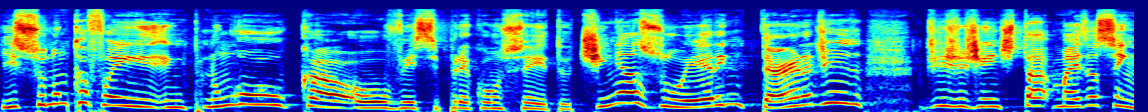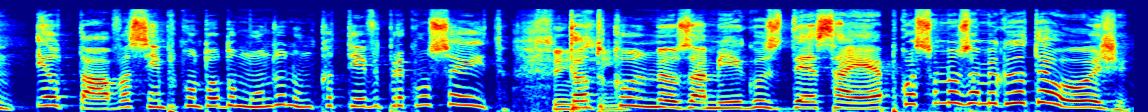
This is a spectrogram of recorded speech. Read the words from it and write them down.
Isso nunca foi. Nunca houve esse preconceito. Tinha zoeira interna de, de gente tá. Mas assim, eu tava sempre com todo mundo, nunca teve preconceito. Sim, Tanto sim. que os meus amigos dessa época são meus amigos até hoje.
